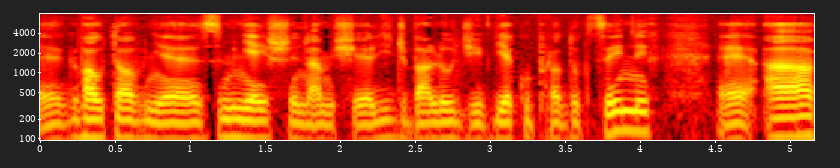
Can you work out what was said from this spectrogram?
y, gwałtownie zmniejszy nam się liczba ludzi w wieku produkcyjnych, a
